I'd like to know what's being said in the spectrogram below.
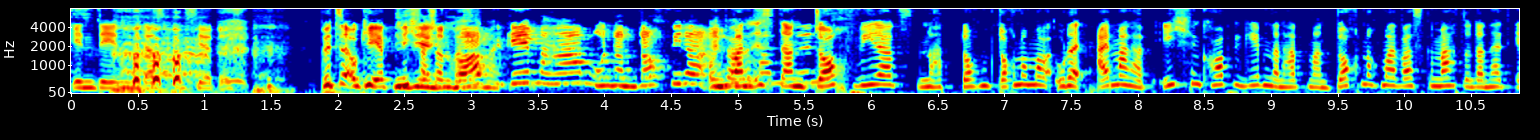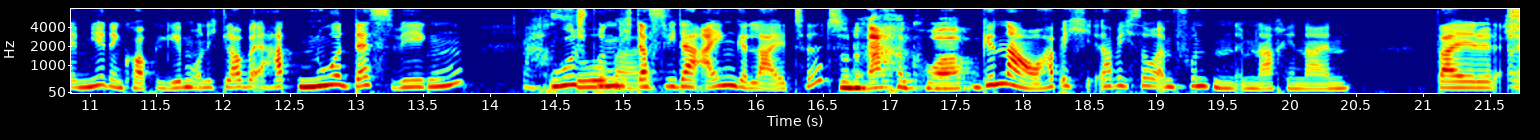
in denen das passiert ist. Bitte, okay, ihr habt die nicht einen verstanden, was ich Korb meine. gegeben haben und dann doch wieder Und man ist dann sind? doch wieder, hat doch, doch noch mal, oder einmal habe ich einen Korb gegeben, dann hat man doch noch mal was gemacht und dann hat er mir den Korb gegeben und ich glaube, er hat nur deswegen ursprünglich sowas. das wieder eingeleitet. so ein Rachekorb. Genau, habe ich, hab ich so empfunden im Nachhinein. Weil, So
